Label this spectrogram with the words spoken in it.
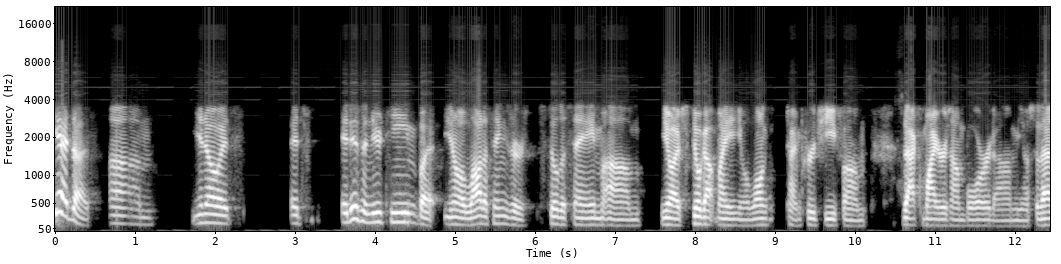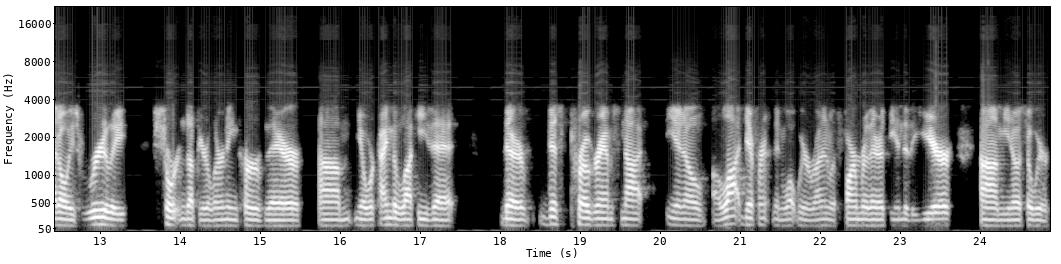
Yeah, it does. Um, you know, it's it's it is a new team, but you know, a lot of things are still the same. Um, you know, I've still got my you know longtime crew chief, um, Zach Myers, on board. Um, you know, so that always really shortens up your learning curve there. Um, you know, we're kind of lucky that there this program's not you know a lot different than what we were running with Farmer there at the end of the year. Um, you know, so we're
